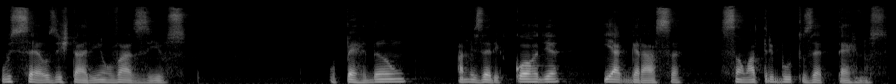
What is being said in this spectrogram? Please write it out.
os céus estariam vazios o perdão, a misericórdia e a graça são atributos eternos.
